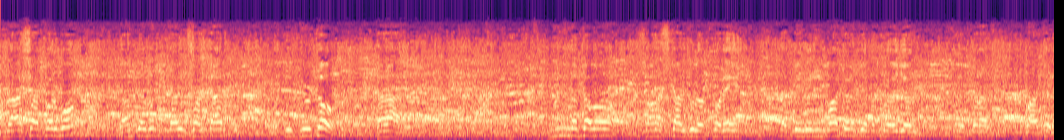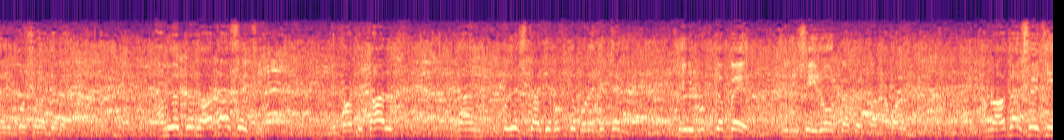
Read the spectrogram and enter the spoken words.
আমরা আশা করব অন্তর্বর্তীকালীন সরকার অতি দ্রুত তারা ন্যূনতম সংস্কারগুলো করে অর্থাৎ যেগুলো নির্বাচনের জন্য প্রয়োজন তারা নির্বাচনের ঘোষণা দেবে আমি অত্যন্ত হতাশ হয়েছি। গতকাল প্রধান উপদেষ্টা যে বক্তব্য রেখেছেন সেই বক্তব্যে তিনি সেই রোড ম্যাপের কথা বলেন আমরা হতাশ হয়েছি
